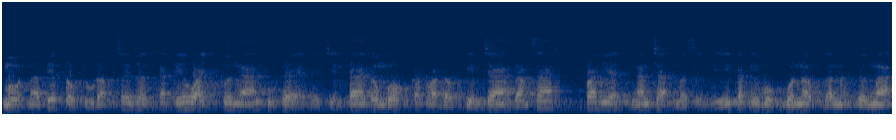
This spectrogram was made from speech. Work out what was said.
Một là tiếp tục chủ động xây dựng các kế hoạch, phương án cụ thể để triển khai đồng bộ các hoạt động kiểm tra, giám sát, phát hiện, ngăn chặn và xử lý các vụ buôn lậu gian lận thương mại,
